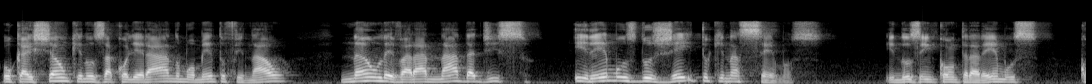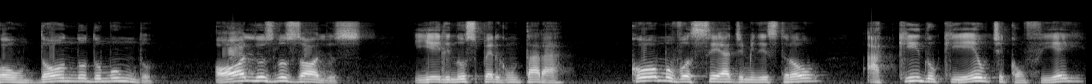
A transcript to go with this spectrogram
O caixão que nos acolherá no momento final não levará nada disso. Iremos do jeito que nascemos e nos encontraremos com o dono do mundo olhos nos olhos, e ele nos perguntará: Como você administrou aquilo que eu te confiei?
